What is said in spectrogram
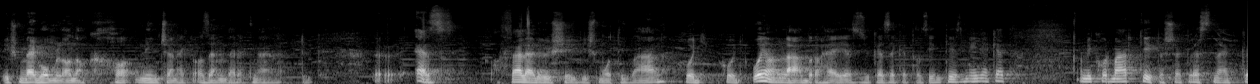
és megomlanak, ha nincsenek az emberek mellettük. Ez a felelősség is motivál, hogy, hogy olyan lábra helyezzük ezeket az intézményeket, amikor már képesek lesznek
